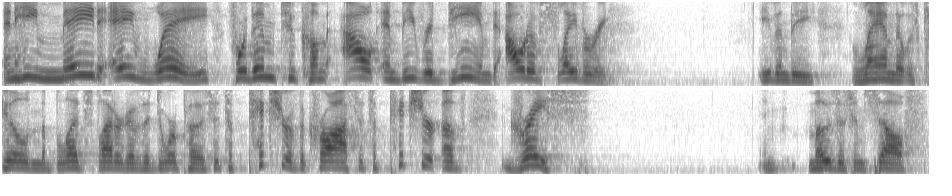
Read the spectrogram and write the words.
And he made a way for them to come out and be redeemed out of slavery. Even the lamb that was killed and the blood splattered over the doorpost. It's a picture of the cross, it's a picture of grace. And Moses himself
